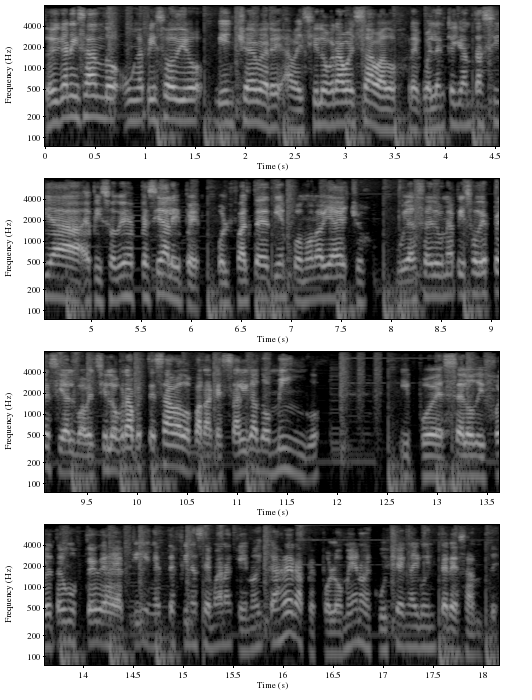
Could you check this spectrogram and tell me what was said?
estoy organizando un episodio bien chévere, a ver si lo grabo el sábado. Recuerden que yo antes hacía episodios especiales y pues, por falta de tiempo no lo había hecho. Voy a hacer un episodio especial, a ver si lo grabo este sábado para que salga domingo y pues se lo disfruten ustedes aquí en este fin de semana que no hay carrera, pues por lo menos escuchen algo interesante.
